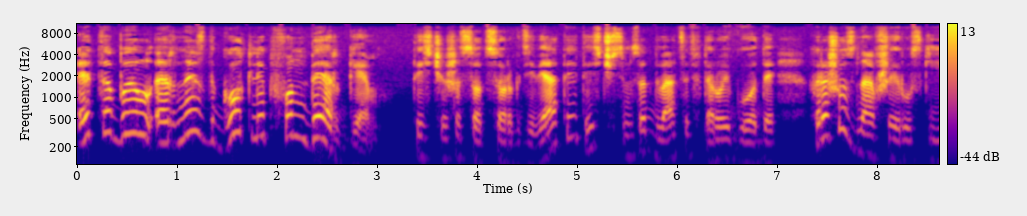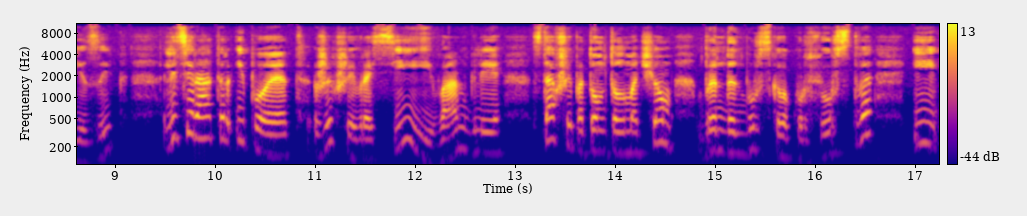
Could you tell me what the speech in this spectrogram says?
Это был Эрнест Готлеб фон Бергем. 1649-1722 годы, хорошо знавший русский язык, литератор и поэт, живший в России и в Англии, ставший потом толмачом Бранденбургского курфюрства и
